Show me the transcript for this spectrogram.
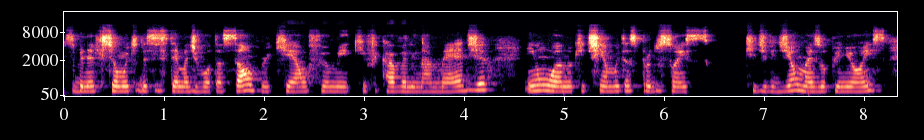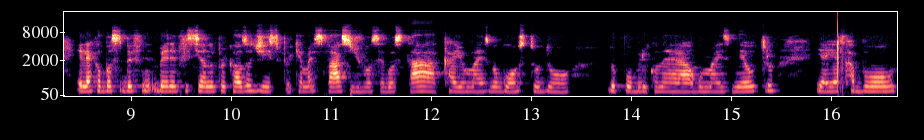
Se beneficiou muito desse sistema de votação, porque é um filme que ficava ali na média, em um ano que tinha muitas produções que dividiam mais opiniões, ele acabou se beneficiando por causa disso, porque é mais fácil de você gostar, caiu mais no gosto do, do público, né? Era algo mais neutro, e aí acabou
